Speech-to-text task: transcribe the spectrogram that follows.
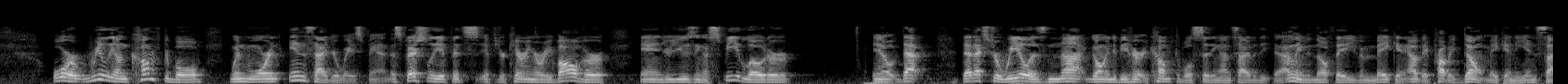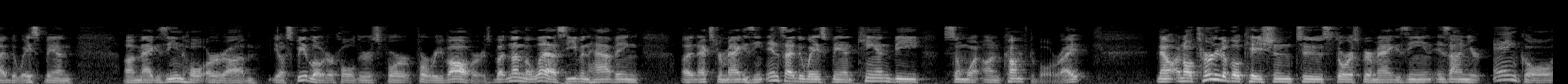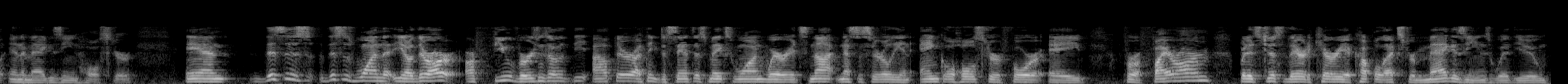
or really uncomfortable when worn inside your waistband, especially if it's if you're carrying a revolver and you're using a speed loader, you know, that that extra wheel is not going to be very comfortable sitting on side of the. I don't even know if they even make any. Oh, they probably don't make any inside the waistband uh, magazine hole or um, you know speed loader holders for for revolvers. But nonetheless, even having an extra magazine inside the waistband can be somewhat uncomfortable, right? Now, an alternative location to store a spare magazine is on your ankle in a magazine holster. And this is this is one that you know there are a few versions of it out there. I think DeSantis makes one where it's not necessarily an ankle holster for a for a firearm, but it's just there to carry a couple extra magazines with you.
